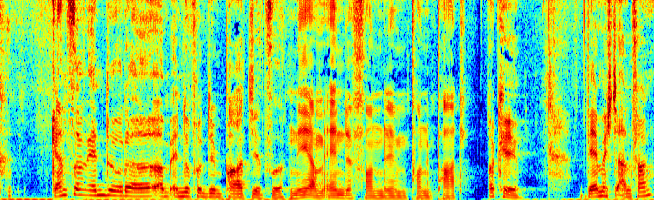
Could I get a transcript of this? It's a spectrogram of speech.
Ganz am Ende oder am Ende von dem Part jetzt? Nee, am Ende von dem, von dem Part. Okay. Wer möchte anfangen?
